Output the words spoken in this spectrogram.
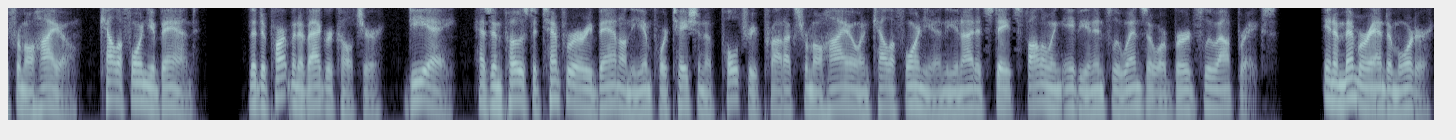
from Ohio, California banned. The Department of Agriculture, DA, has imposed a temporary ban on the importation of poultry products from Ohio and California in the United States following avian influenza or bird flu outbreaks. In a memorandum order,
